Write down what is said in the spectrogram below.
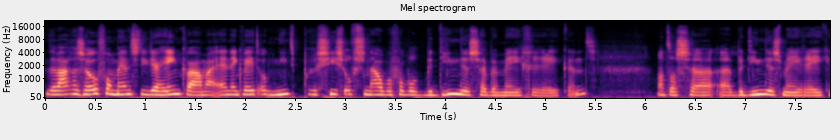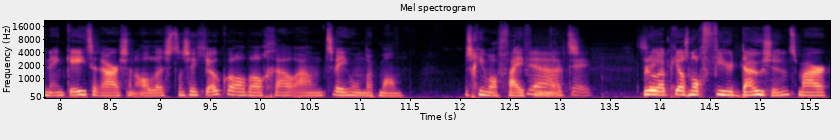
er waren zoveel mensen die erheen kwamen. En ik weet ook niet precies of ze nou bijvoorbeeld bediendes hebben meegerekend. Want als ze eh, bediendes meerekenen en cateraars en alles... dan zit je ook al wel gauw aan 200 man. Misschien wel 500. Ja, oké. Ik bedoel, heb je alsnog 4000, maar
